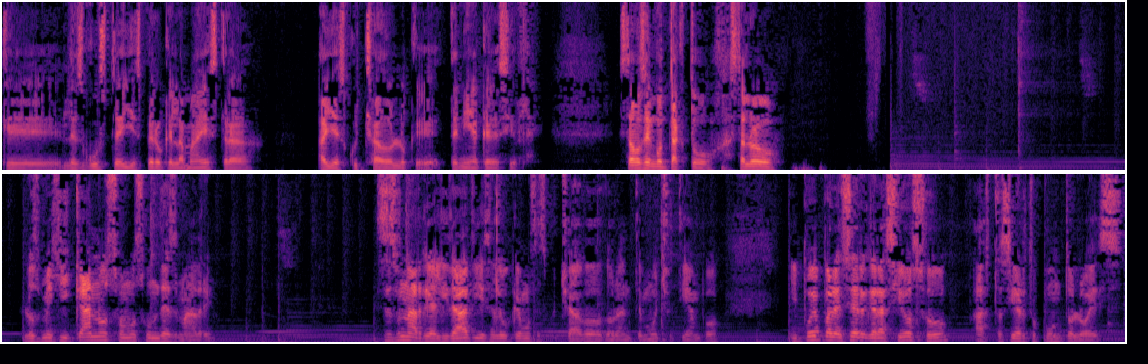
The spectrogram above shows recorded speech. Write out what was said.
que les guste y espero que la maestra haya escuchado lo que tenía que decirle. Estamos en contacto. Hasta luego. Los mexicanos somos un desmadre. Esa es una realidad y es algo que hemos escuchado durante mucho tiempo. Y puede parecer gracioso, hasta cierto punto lo es.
